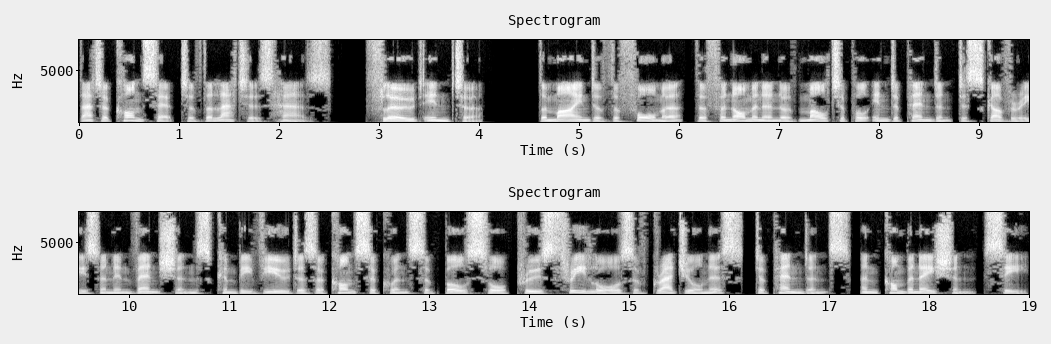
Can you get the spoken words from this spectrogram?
that a concept of the latter's has flowed into the mind of the former, the phenomenon of multiple independent discoveries and inventions can be viewed as a consequence of Boleslaw Prus's three laws of gradualness, dependence, and combination see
